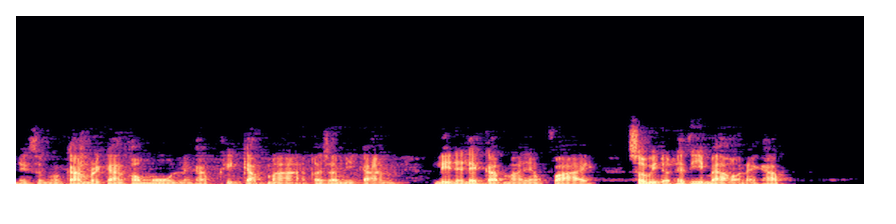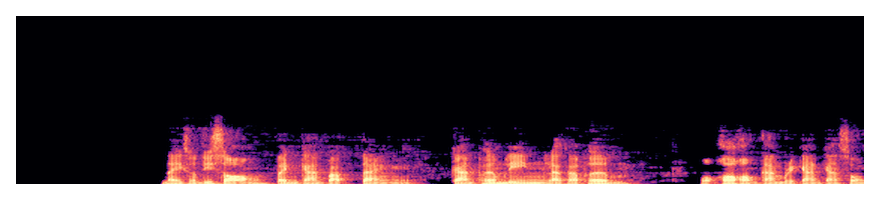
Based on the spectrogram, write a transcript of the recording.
ในส่วนของการบริการข้อมูลนะครับ คลิกกลับมาก็จะมีการ redirect กลับมายังไฟล์ service.html นะครับ ในส่วนที่ 2 เป็นการปรับแต่งการเพิ่มลิงก์แล้วก็เพิ่มหัวข้อของการบริการการส่ง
